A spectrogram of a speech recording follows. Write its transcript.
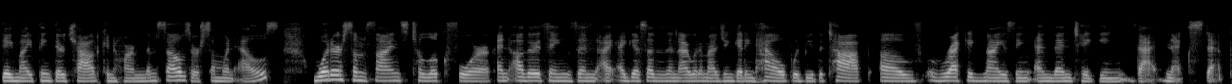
they might think their child can harm themselves or someone else? What are some signs to look for and other things? And I, I guess, other than I would imagine getting help, would be the top of recognizing and then taking that next step.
